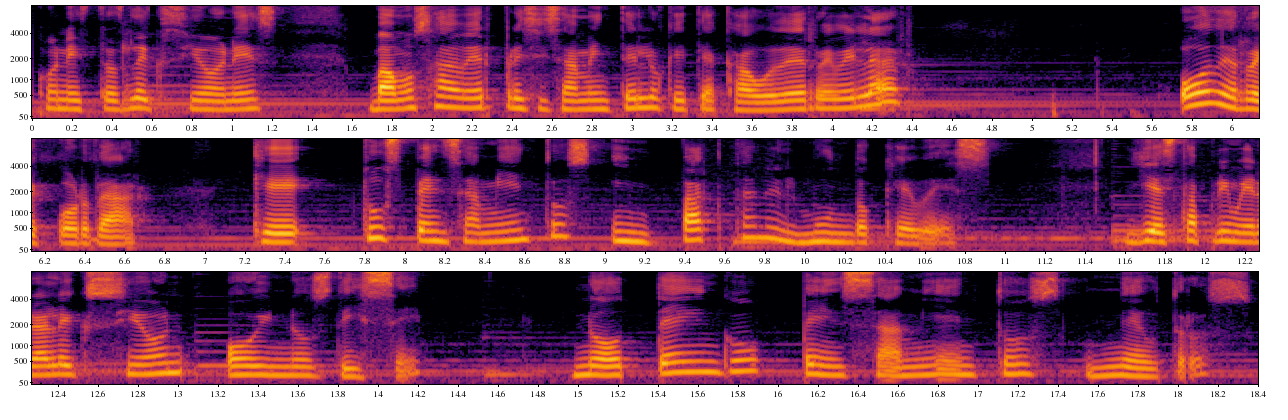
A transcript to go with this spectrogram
Con estas lecciones vamos a ver precisamente lo que te acabo de revelar o de recordar, que tus pensamientos impactan el mundo que ves. Y esta primera lección hoy nos dice, no tengo pensamientos neutros.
